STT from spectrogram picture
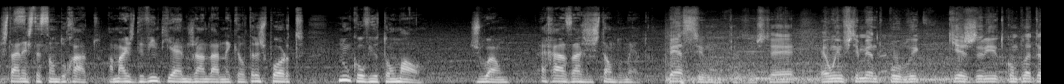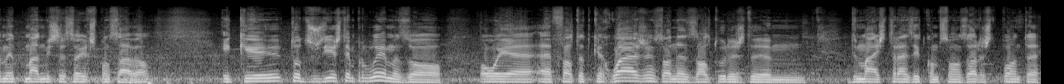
está na Estação do Rato. Há mais de 20 anos a andar naquele transporte, nunca ouviu tão mal. João arrasa a gestão do metro. Péssimo. Isto é, é um investimento público que é gerido completamente por uma administração irresponsável e que todos os dias tem problemas, ou, ou é a, a falta de carruagens, ou nas alturas de, de mais trânsito, como são as horas de ponta,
